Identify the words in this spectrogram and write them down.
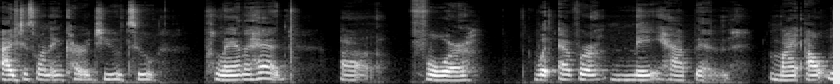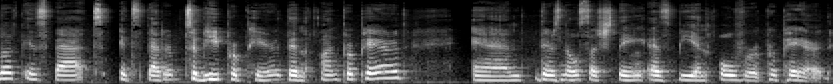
I just want to encourage you to plan ahead uh, for whatever may happen. My outlook is that it's better to be prepared than unprepared, and there's no such thing as being over prepared.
